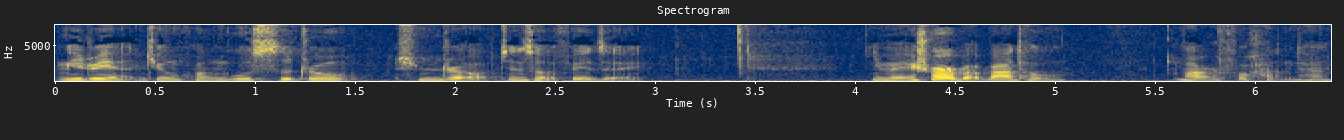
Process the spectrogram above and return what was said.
眯着眼睛环顾四周，寻找金色飞贼。你没事吧，巴头？马尔福喊他。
